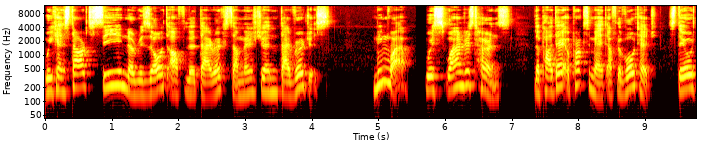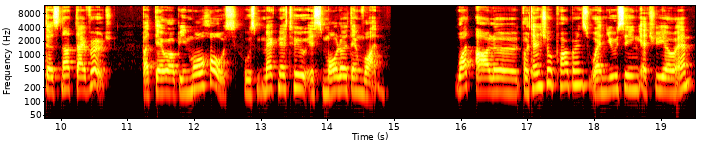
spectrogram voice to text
we can start seeing the result of the direct summation diverges. Meanwhile, with 100 turns, the Padé approximate of the voltage still does not diverge, but there will be more holes whose magnitude is smaller than 1. What are the potential problems when using HELM?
